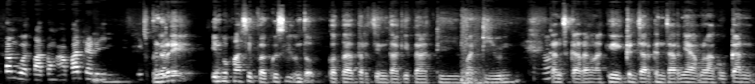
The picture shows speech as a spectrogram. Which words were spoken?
kita buat patung apa dari Hmm. itu. Sebenarnya inovasi bagus sih untuk kota tercinta kita di Madiun. Kan sekarang lagi gencar-gencarnya melakukan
